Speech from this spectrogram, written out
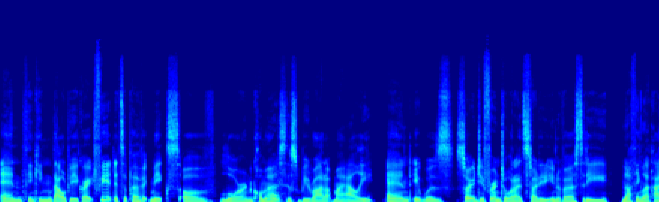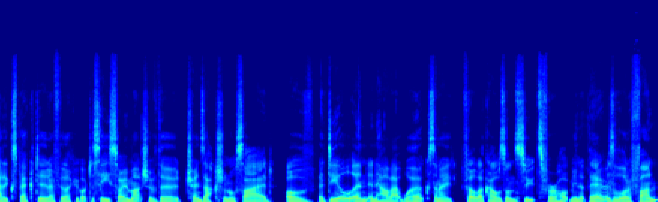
and thinking that would be a great fit. It's a perfect mix of law and commerce. This will be right up my alley. And it was so different to what I'd studied at university, nothing like I'd expected. I feel like I got to see so much of the transactional side of a deal and, and how that works. And I felt like I was on suits for a hot minute there. It was a lot of fun.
